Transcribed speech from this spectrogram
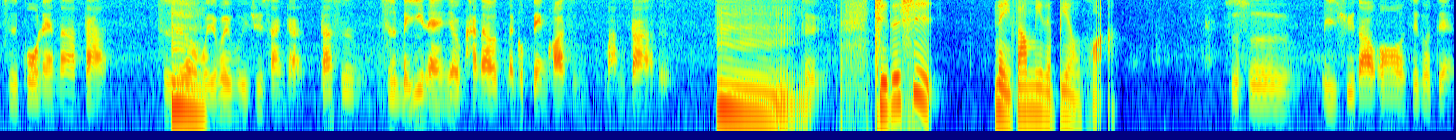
直过年啊、大节日我也会回去香港，但是其实每一年有看到那个变化是蛮大的。嗯，对，指的是哪方面的变化？就是你去到哦，这个店，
